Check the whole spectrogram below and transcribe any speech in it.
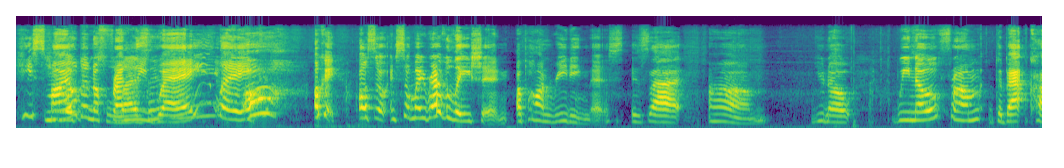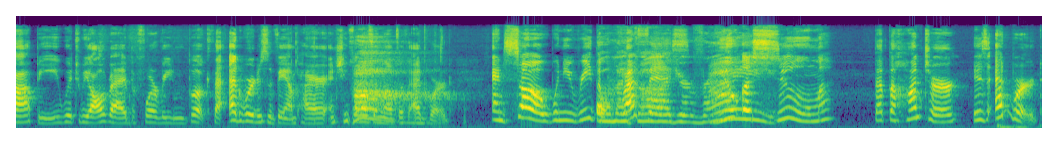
He smiled looked in a friendly pleasantly. way. Like, Oh, okay also and so my revelation upon reading this is that um you know we know from the back copy which we all read before reading the book that edward is a vampire and she falls in love with edward and so when you read the Oh preface God, you're you assume that the hunter is edward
